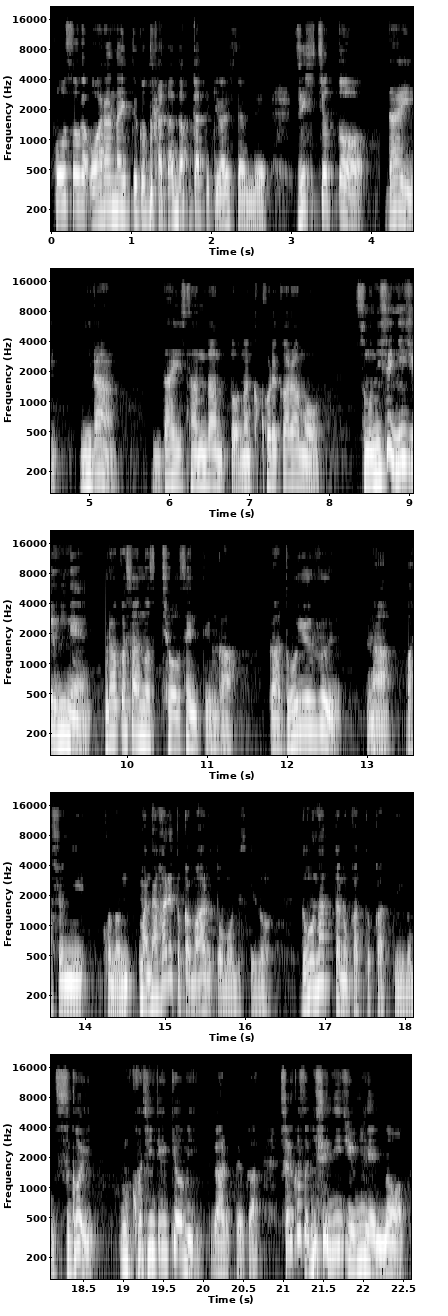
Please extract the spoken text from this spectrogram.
放送が終わらないってことがだんだん分かってきましたんで、ぜひちょっと、第2弾、第3弾と、なんかこれからも、その2022年、村岡さんの挑戦っていうか、がどういう風な場所に、この、まあ流れとかもあると思うんですけど、どうなったのかとかっていうのもすごい、もう個人的興味があるというか、それこそ2022年の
